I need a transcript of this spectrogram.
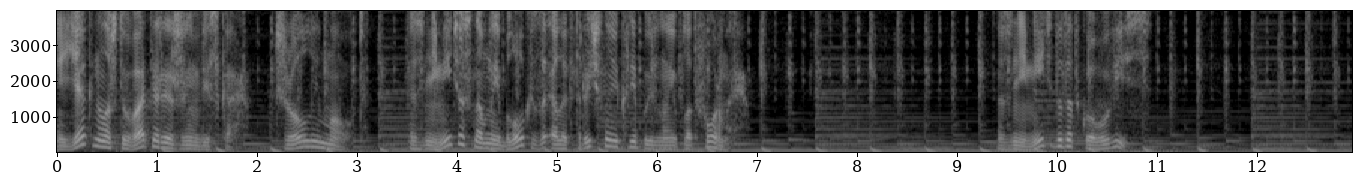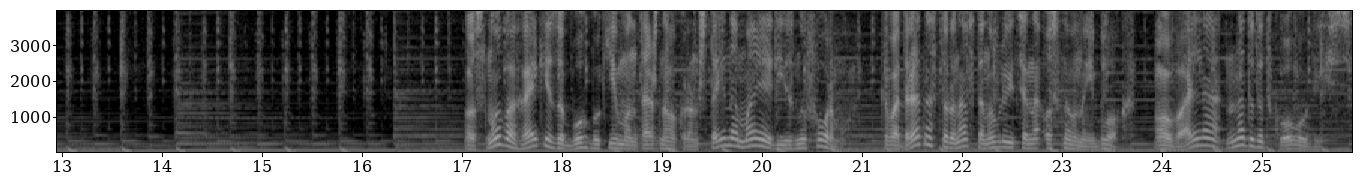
Як налаштувати режим візка? Trolley Mode. Зніміть основний блок з електричної кріпильної платформи. Зніміть додаткову вісь. Основа гайки з обох боків монтажного кронштейна має різну форму. Квадратна сторона встановлюється на основний блок, овальна на додаткову вісь.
